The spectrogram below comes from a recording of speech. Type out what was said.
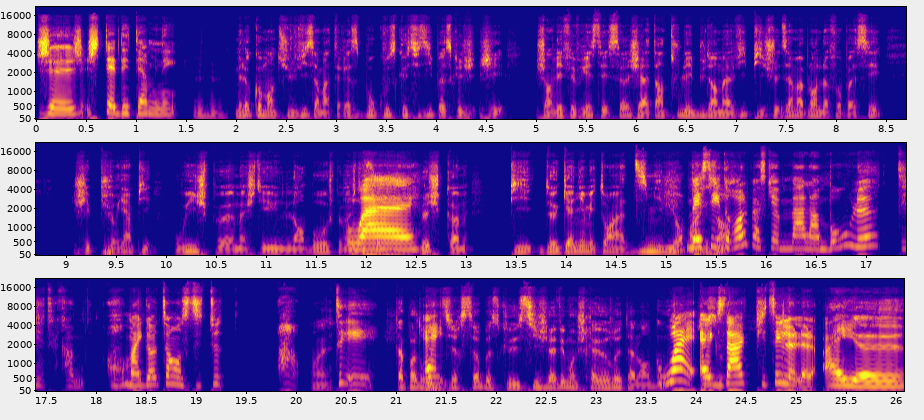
j'étais déterminée. Mm -hmm. Mais là, comment tu le vis, ça m'intéresse beaucoup ce que tu dis parce que j'ai janvier, février, c'était ça. J'ai atteint tous les buts dans ma vie. Puis je le disais à ma blonde la fois passée, j'ai plus rien. Puis oui, je peux m'acheter une Lambo, je peux m'acheter. Ouais. Là, je suis comme. Puis de gagner, mettons, à 10 millions. Par Mais c'est drôle parce que ma Lambo, là, t'es comme, oh my god, on se dit tout wow! Ouais. T'as pas le droit hey. de dire ça parce que si je l'avais, moi, je serais heureux, ta Lambo. Ouais, exact. Puis, tu sais, le, le, hey, euh,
